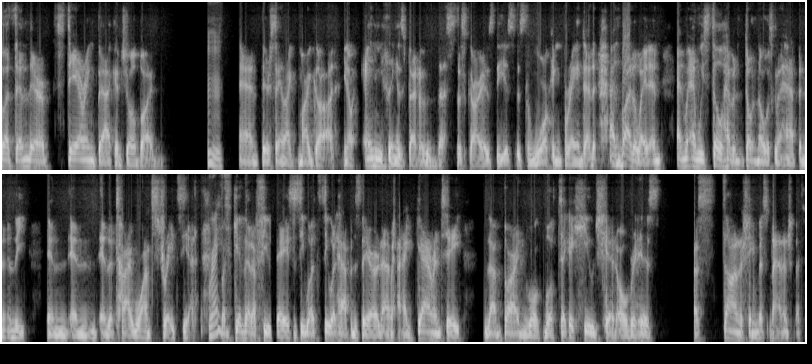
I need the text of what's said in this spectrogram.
but then they're staring back at Joe Biden. Mm-hmm. And they're saying, like, my God, you know, anything is better than this. This guy is the is, is the walking brain dead. And by the way, and and and we still haven't don't know what's going to happen in the in in in the Taiwan Straits yet. Right. But give that a few days to see what see what happens there, and I, I guarantee that Biden will will take a huge hit over his astonishing mismanagement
